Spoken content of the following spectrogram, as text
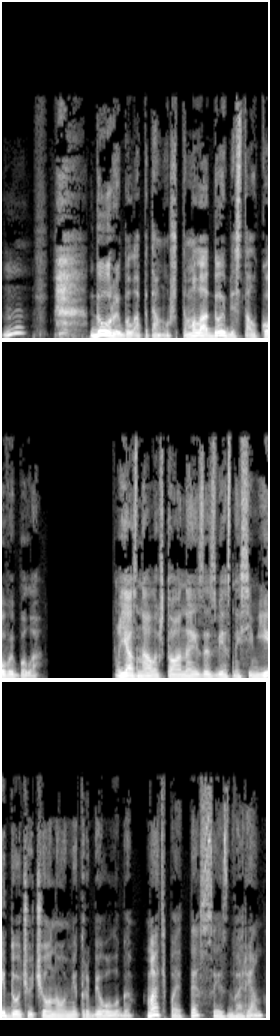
М дурой была, потому что молодой, бестолковой была. Я знала, что она из известной семьи, дочь ученого микробиолога, мать поэтесса из дворян.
